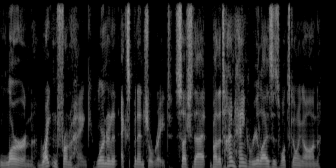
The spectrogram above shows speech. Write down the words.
learn right in front of Hank learn at an exponential rate, such that by the time Hank realizes what's going on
